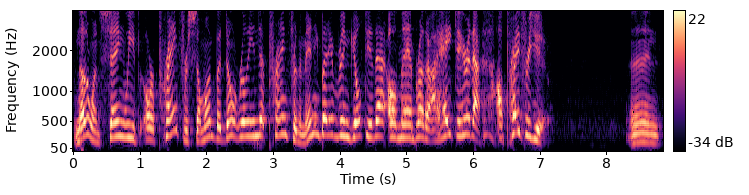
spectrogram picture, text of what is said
Another one, saying we are praying for someone, but don't really end up praying for them. Anybody ever been guilty of that? Oh man, brother, I hate to hear that. I'll pray for you. And then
